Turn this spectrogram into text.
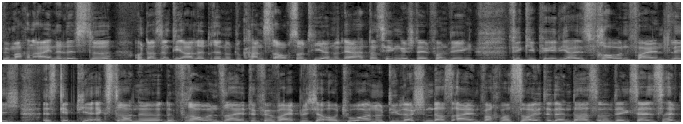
Wir machen eine Liste und da sind die alle drin und du kannst auch sortieren. Und er hat das hingestellt von wegen, Wikipedia ist frauenfeindlich, es gibt hier extra eine, eine Frauenseite für weibliche Autoren und die löschen das einfach. Was sollte denn das? Und du denkst, ja, ist halt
